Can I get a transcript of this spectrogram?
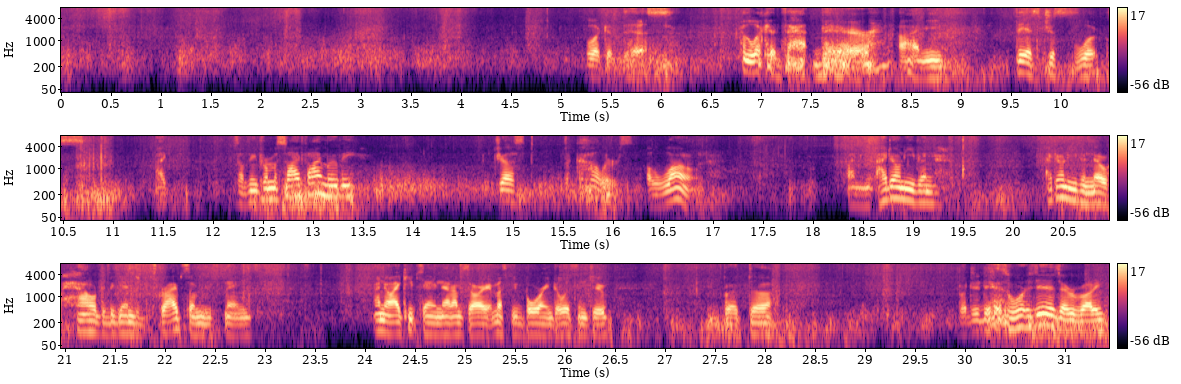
Look at this. Look at that bear. I mean, this just looks like something from a sci-fi movie. Just the colors alone. I mean, I don't even, I don't even know how to begin to describe some of these things. I know I keep saying that, I'm sorry, it must be boring to listen to. But, uh, but it is what it is, everybody.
